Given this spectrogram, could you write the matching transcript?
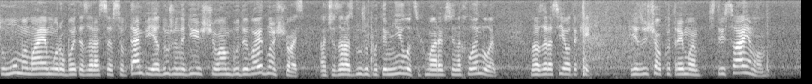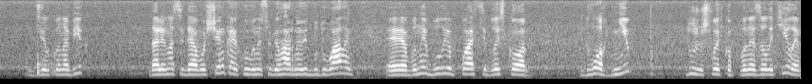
Тому ми маємо робити зараз це все в темпі. Я дуже надіюся, що вам буде видно щось, адже зараз дуже потемніло, ці хмари всі нахлинули. У нас зараз є отакий язичок, який ми стрісаємо, бджілку на бік. Далі в нас іде вощинка, яку вони собі гарно відбудували. Е, Вони були в пасі близько двох днів. Дуже швидко вони залетіли.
